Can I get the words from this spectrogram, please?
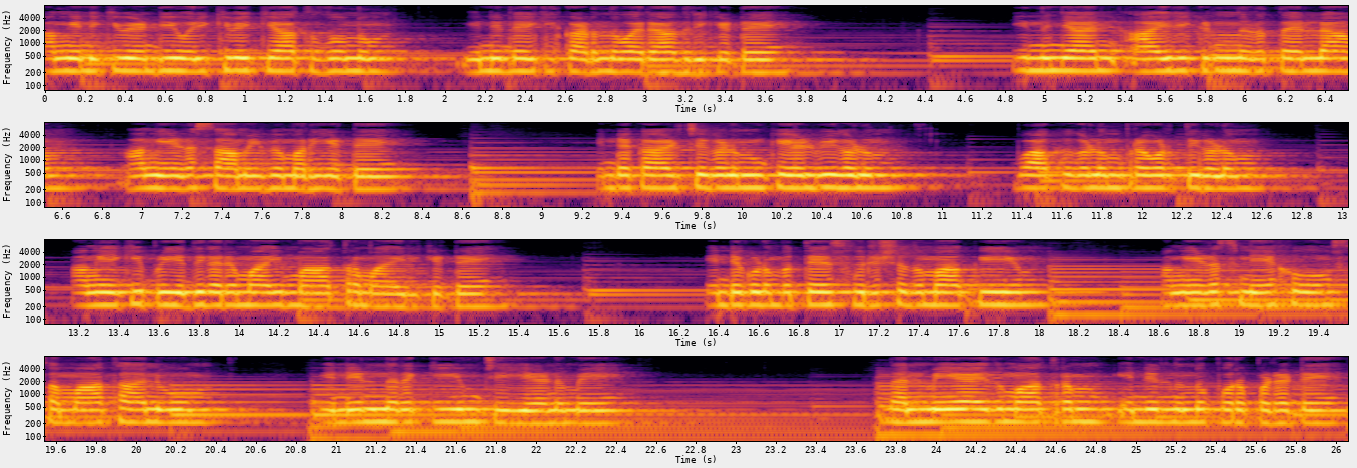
അങ്ങനെക്ക് വേണ്ടി ഒരുക്കി വയ്ക്കാത്തതൊന്നും എന്നിലേക്ക് കടന്നു വരാതിരിക്കട്ടെ. ഇന്ന് ഞാൻ ആയിരിക്കുന്നിടത്തെല്ലാം അങ്ങയുടെ സാമീപ്യം അറിയട്ടെ. എന്റെ കാഴ്ചകളും കേൾവികളും വാക്കുകളും പ്രവൃത്തികളും അങ്ങേക്ക് പ്രീതികരമായി മാത്രമായിരിക്കട്ടെ. എന്റെ കുടുംബത്തെ സുരക്ഷിതമാക്കുകയും അങ്ങയുടെ സ്നേഹവും സമാധാനവും എന്നിൽ നിറയ്ക്കുകയും ചെയ്യണമേ. നന്മയായത് മാത്രം എന്നിൽ നിന്ന് പുറപ്പെടട്ടെ.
